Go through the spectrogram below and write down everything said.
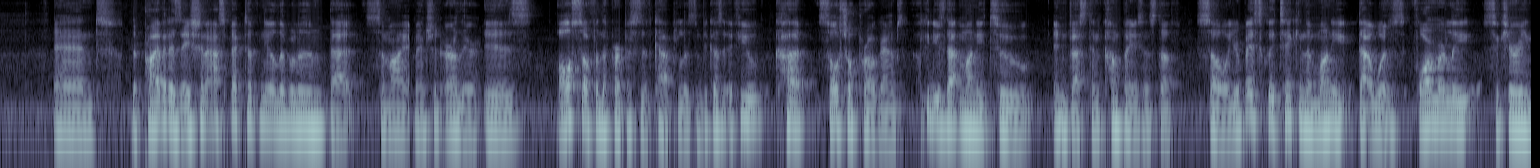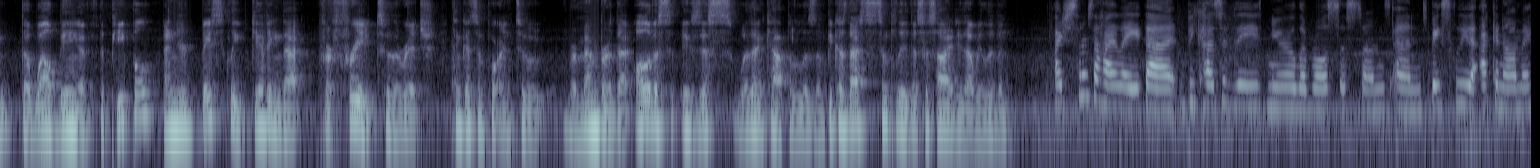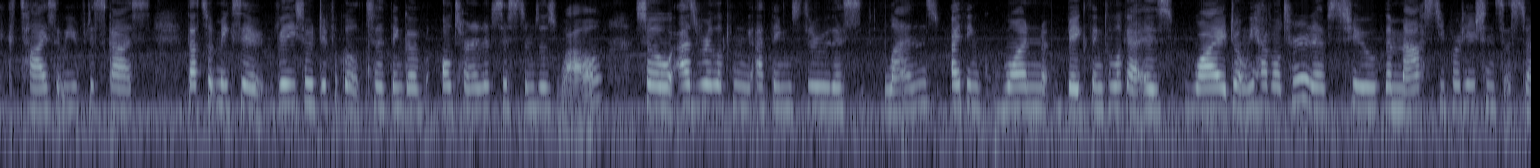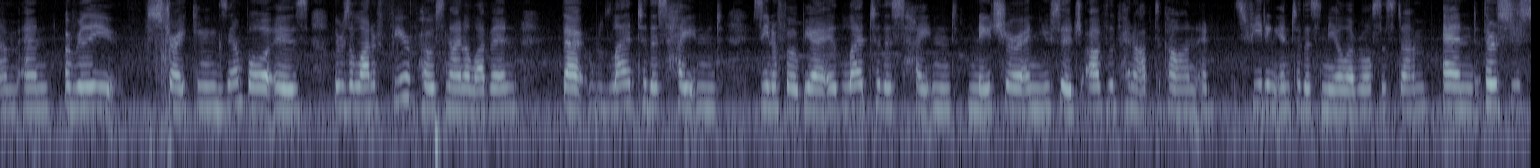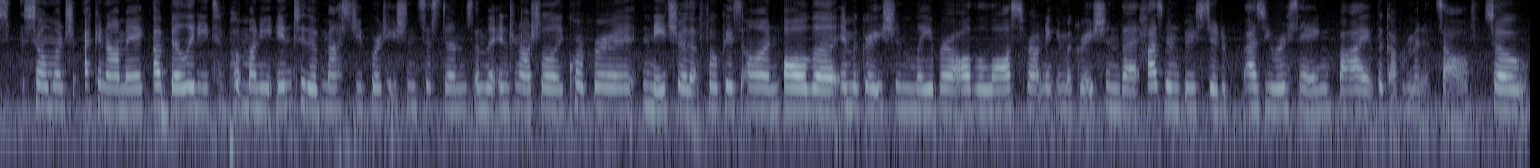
And the privatization aspect of neoliberalism that Samai mentioned earlier is also for the purposes of capitalism because if you cut social programs you could use that money to invest in companies and stuff so you're basically taking the money that was formerly securing the well-being of the people and you're basically giving that for free to the rich. I think it's important to remember that all of us exists within capitalism because that's simply the society that we live in I just wanted to highlight that because of these neoliberal systems and basically the economic ties that we've discussed, that's what makes it really so difficult to think of alternative systems as well. So, as we're looking at things through this lens, I think one big thing to look at is why don't we have alternatives to the mass deportation system? And a really striking example is there was a lot of fear post 9 11 that led to this heightened xenophobia. It led to this heightened nature and usage of the panopticon. It's feeding into this neoliberal system. And there's just so much economic ability to put money into the mass deportation systems and the international like, corporate nature that focus on all the immigration, labor, all the laws surrounding immigration that has been boosted, as you were saying, by the government itself. So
